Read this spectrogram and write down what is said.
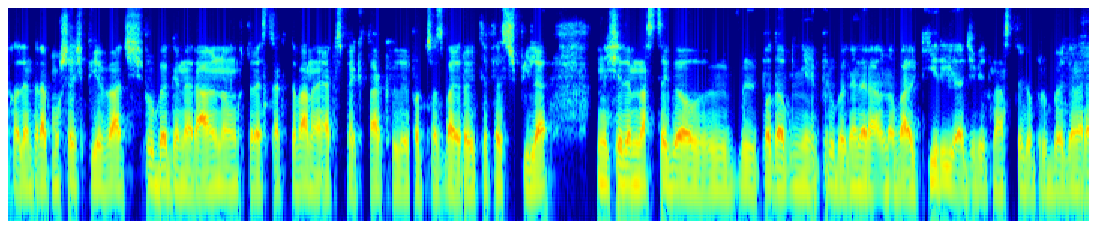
Holendra muszę śpiewać próbę generalną, która jest traktowana jak spektakl podczas Bayreuth Festspiele. 17 podobnie próbę generalną Walkirii, a 19 próbę generalną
